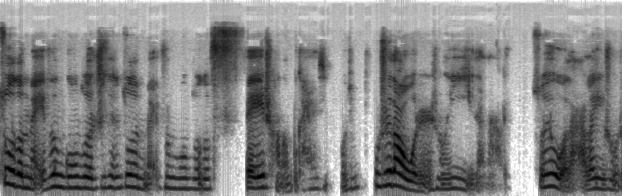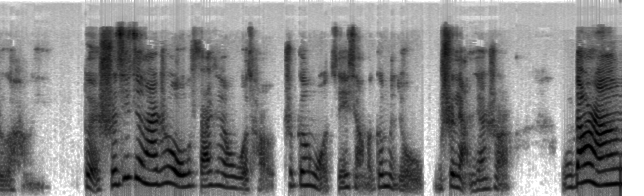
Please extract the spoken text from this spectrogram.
做的每一份工作，之前做的每一份工作都非常的不开心，我就不知道我人生的意义在哪里，所以我来了艺术这个行业。对，实习进来之后，我会发现我操，这跟我自己想的根本就不是两件事儿。当然，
